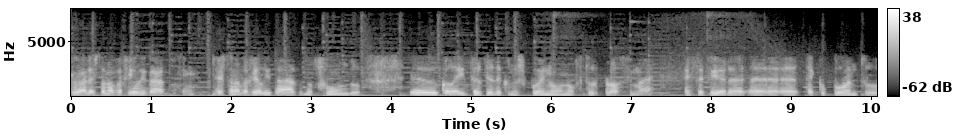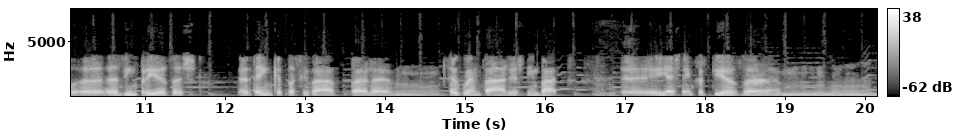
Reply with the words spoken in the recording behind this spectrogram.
Agora, esta nova realidade, sim, esta nova realidade, no fundo, uh, qual é a incerteza que nos põe no, no futuro próximo? É, é saber uh, uh, até que ponto as empresas têm capacidade para um, aguentar este embate. Uhum. e esta incerteza um,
